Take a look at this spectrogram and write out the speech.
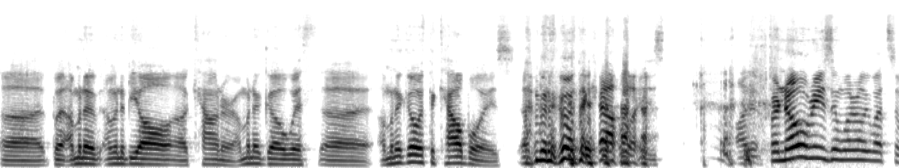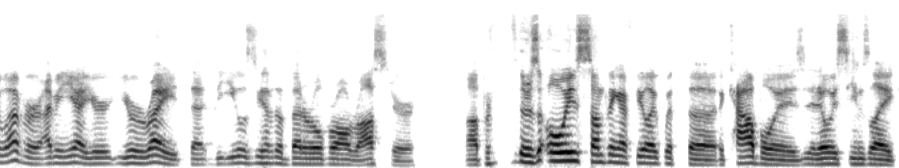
uh, but I'm gonna I'm gonna be all uh, counter. I'm gonna go with uh, I'm gonna go with the Cowboys. I'm gonna go with the Cowboys for no reason literally whatsoever. I mean, yeah, you're you're right that the Eagles do have the better overall roster. Uh, but there's always something I feel like with the the Cowboys. It always seems like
